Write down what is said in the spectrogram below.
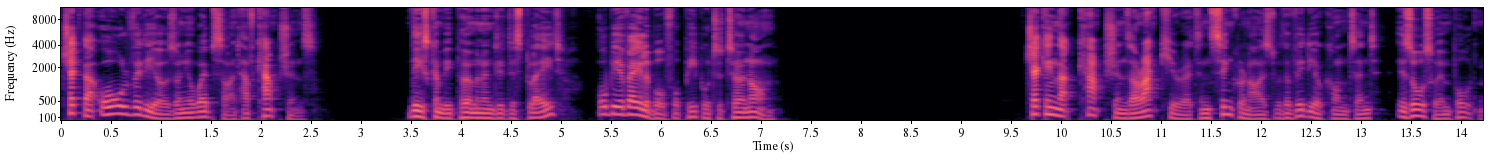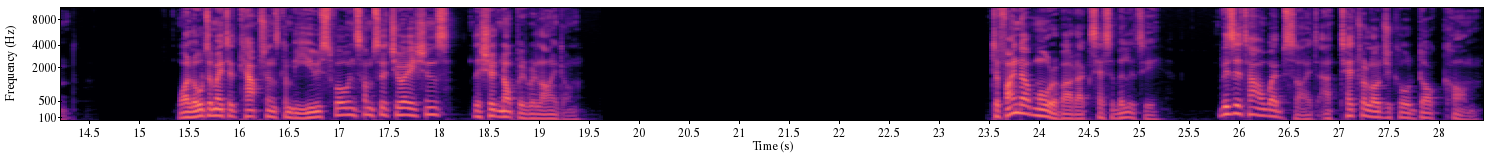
Check that all videos on your website have captions. These can be permanently displayed or be available for people to turn on. Checking that captions are accurate and synchronized with the video content is also important. While automated captions can be useful in some situations, they should not be relied on. To find out more about accessibility, visit our website at tetralogical.com.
